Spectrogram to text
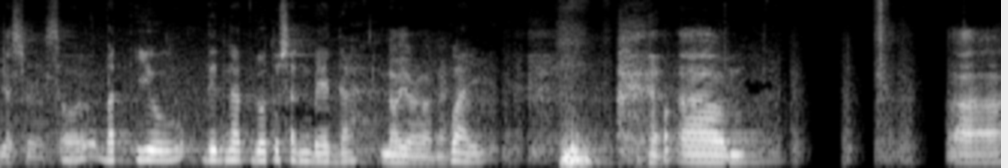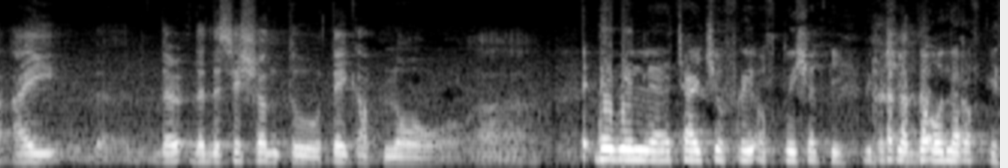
Yes, sir. So, but you did not go to San Beda. No, Your Honor. Why? Um, uh, I the, the decision to take up law uh, They will uh, charge you free of tuition fee because you're the owner of it.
